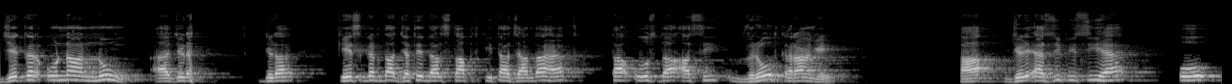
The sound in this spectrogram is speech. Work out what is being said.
ਜੇਕਰ ਉਹਨਾਂ ਨੂੰ ਜਿਹੜਾ ਜਿਹੜਾ ਕੇਸਗੜ੍ਹ ਦਾ ਜਥੇਦਾਰ ਸਥਾਪਿਤ ਕੀਤਾ ਜਾਂਦਾ ਹੈ, ਤਾਂ ਉਸ ਦਾ ਅਸੀਂ ਵਿਰੋਧ ਕਰਾਂਗੇ। ਜਿਹੜੇ ਐਸਜੀਪੀਸੀ ਹੈ, ਉਹ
